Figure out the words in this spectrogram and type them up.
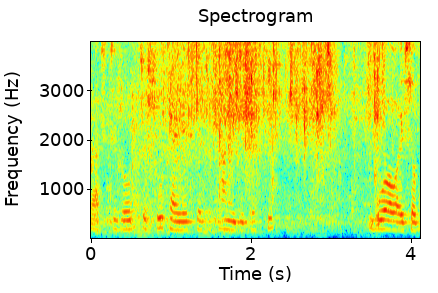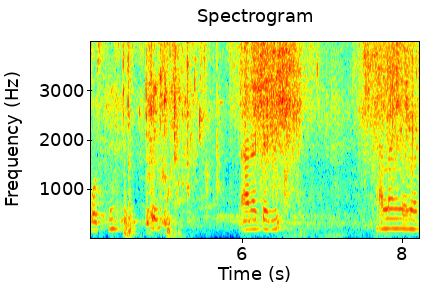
গাছটি রৌদ্রে শুকায় গেছে, একটু পানি দিতেছি। বুয়া এসে পড়ছে তাড়াতাড়ি খেলা এবার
